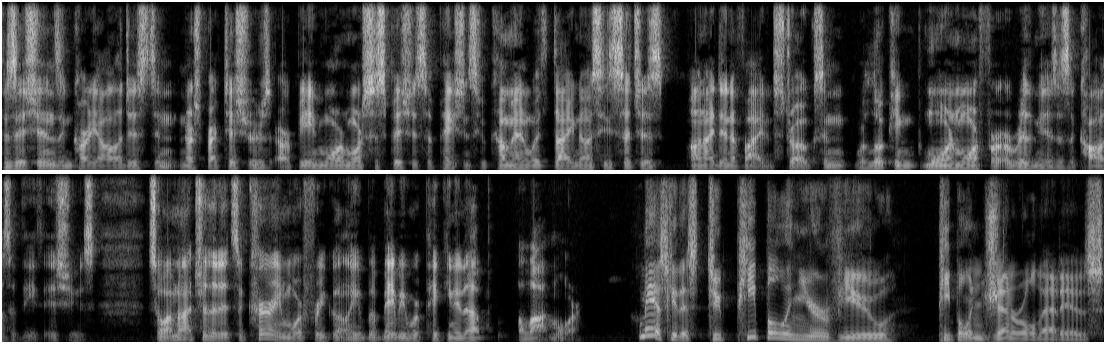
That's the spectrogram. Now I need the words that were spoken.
physicians and cardiologists and nurse practitioners, are being more and more suspicious of patients who come in with diagnoses such as unidentified strokes. And we're looking more and more for arrhythmias as a cause of these issues. So I'm not sure that it's occurring more frequently, but maybe we're picking it up a lot more. Let me ask you this Do people, in your view, people in general, that is,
